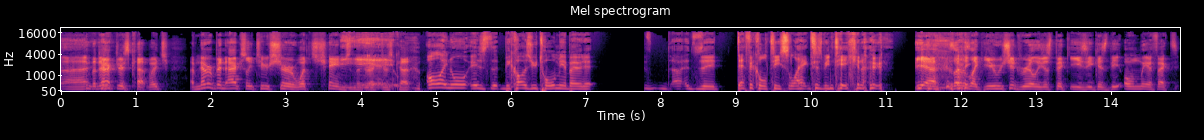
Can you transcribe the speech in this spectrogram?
Uh, the director's cut, which I've never been actually too sure what's changed in the director's cut. all I know is that because you told me about it, uh, the difficulty select has been taken out. Yeah, because I was like, you should really just pick easy because the only effect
